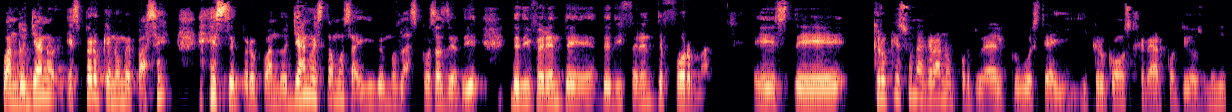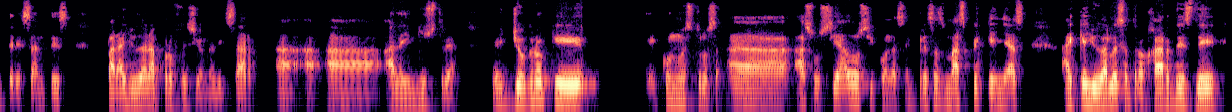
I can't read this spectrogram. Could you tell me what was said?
cuando ya no, espero que no me pase, este, pero cuando ya no estamos ahí, vemos las cosas de, de, diferente, de diferente forma. Este, creo que es una gran oportunidad el que Hugo esté ahí y creo que vamos a generar contenidos muy interesantes para ayudar a profesionalizar a, a, la industria. Eh, yo creo que eh, con nuestros asociados y con las empresas más pequeñas hay que ayudarles a trabajar desde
